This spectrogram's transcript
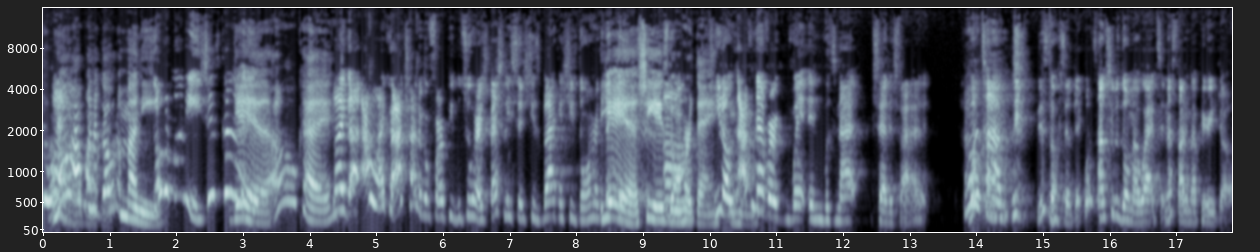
you are. Now I want to go to Money. Go to money. She's good. Yeah. Oh, Okay. Like I, I like her. I try to refer people to her, especially since she's black and she's doing her thing. Yeah, she is doing Um, her thing. You know, Mhm. I've never went and was not satisfied. One time, this is off subject. One time she was doing my wax and I started my period, y'all.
